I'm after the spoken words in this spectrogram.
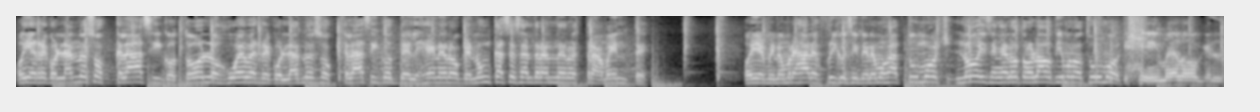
Oye, recordando esos clásicos, todos los jueves recordando esos clásicos del género que nunca se saldrán de nuestra mente. Oye, mi nombre es Alex Frico y si tenemos a Too Much Noise en el otro lado, dímelo Too Much. Dímelo, que el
